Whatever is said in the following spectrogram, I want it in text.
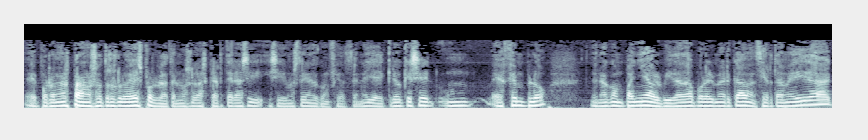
eh, por lo menos para nosotros lo es, porque la tenemos en las carteras y, seguimos teniendo confianza en ella. Y creo que es un ejemplo de una compañía olvidada por el mercado en cierta medida,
